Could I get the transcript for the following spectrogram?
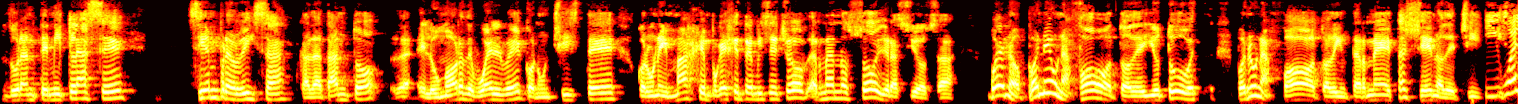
durante mi clase, siempre risa, cada tanto, el humor devuelve con un chiste, con una imagen, porque hay gente que me dice, yo, Hernán, no soy graciosa. Bueno, pone una foto de YouTube, pone una foto de internet, está lleno de chistes. Igual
